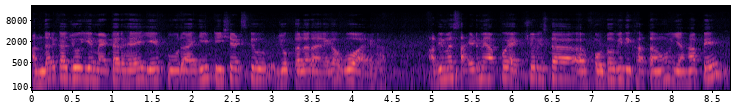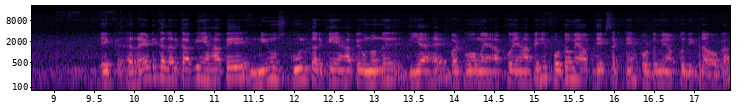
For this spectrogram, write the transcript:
अंदर का जो ये मैटर है ये पूरा ही टी शर्ट्स के जो कलर आएगा वो आएगा। अभी मैं साइड में आपको एक्चुअल इसका फ़ोटो भी दिखाता हूँ यहाँ पे। एक रेड कलर का भी यहाँ पे न्यू स्कूल करके यहाँ पे उन्होंने दिया है बट वो मैं आपको यहाँ पे नहीं फ़ोटो में आप देख सकते हैं फ़ोटो में आपको दिख रहा होगा।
